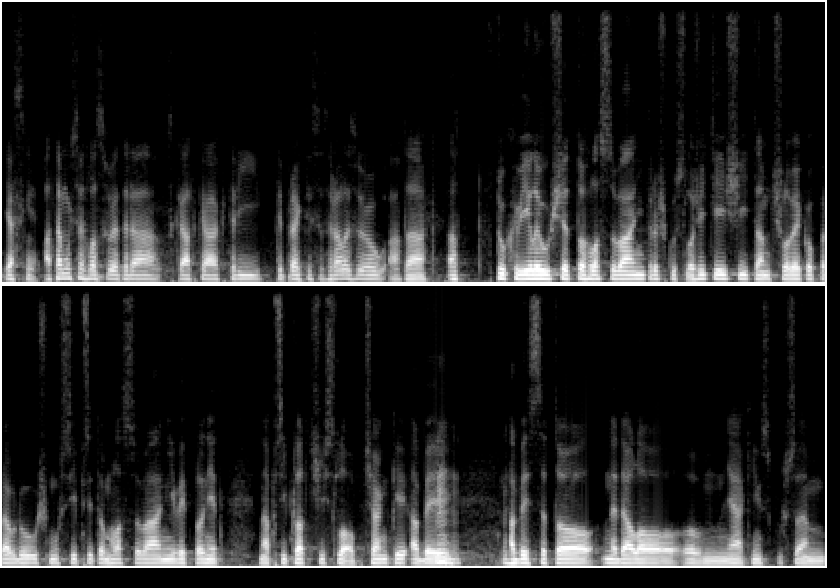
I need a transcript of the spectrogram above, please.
Jasně. A tam už se hlasuje teda zkrátka, který ty projekty se zrealizují. A... Tak. A v tu chvíli už je to hlasování trošku složitější. Tam člověk opravdu už musí při tom hlasování vyplnit například číslo občanky, aby, mm-hmm. Aby se to nedalo um, nějakým způsobem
